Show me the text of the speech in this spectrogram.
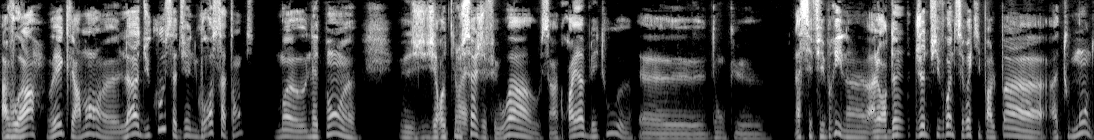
à voir. Oui, clairement. euh, là, du coup, ça devient une grosse attente. Moi, honnêtement, euh, j'ai retenu Ouais. ça. J'ai fait waouh, c'est incroyable et tout. Euh, donc là, c'est fébrile. Hein. Alors, Dungeon Fever Run, c'est vrai qu'il parle pas à, à tout le monde.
